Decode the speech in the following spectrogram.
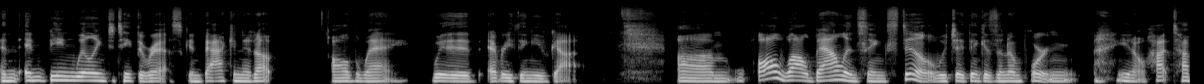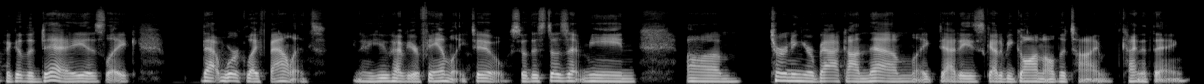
and, and being willing to take the risk and backing it up all the way with everything you've got. Um, all while balancing still, which I think is an important, you know, hot topic of the day is like that work life balance you know you have your family too. So this doesn't mean um, turning your back on them like daddy's got to be gone all the time kind of thing.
